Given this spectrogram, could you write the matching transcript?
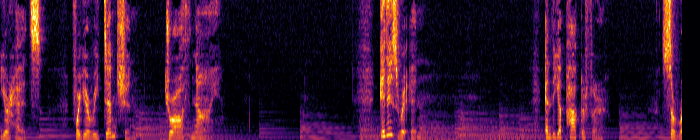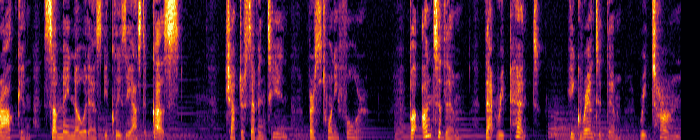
your heads, for your redemption draweth nigh. It is written and the Apocrypha, Sirach, and some may know it as Ecclesiasticus, chapter 17, verse 24. But unto them that repent, he granted them return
